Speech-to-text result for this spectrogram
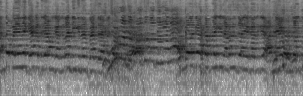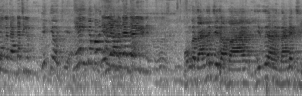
அந்த பையனே கேட்க தெரியாம கேக்குறா நீங்க என்ன பேசுற உங்களுக்கு பார்த்தா தெரியல. உங்களுக்கு அந்த பிள்ளைக்கு நடந்துச்சா கேட்கறதுக்கு. அண்ணே உங்களுக்கு உங்க பாருங்க. தெரியாம தான் தெரியுது. உங்க தங்கச்சி இல்லப்பா இது அவன் தங்கச்சி.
